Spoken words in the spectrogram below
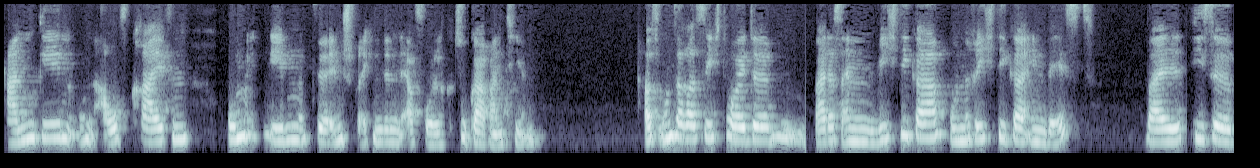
angehen und aufgreifen, um eben für entsprechenden Erfolg zu garantieren. Aus unserer Sicht heute war das ein wichtiger und richtiger Invest, weil diese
